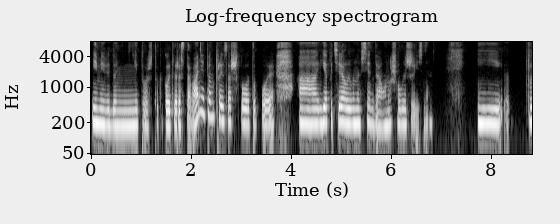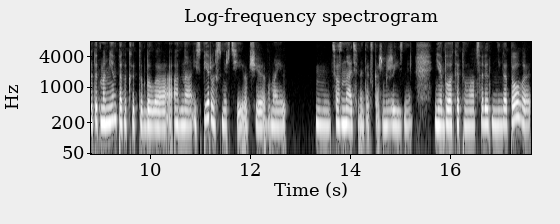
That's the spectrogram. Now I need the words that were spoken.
я имею в виду не то, что какое-то расставание там произошло тупое, а я потеряла его навсегда, он ушел из жизни. И в этот момент, так как это была одна из первых смертей вообще в моей сознательной, так скажем, жизни, я была к этому абсолютно не готова.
